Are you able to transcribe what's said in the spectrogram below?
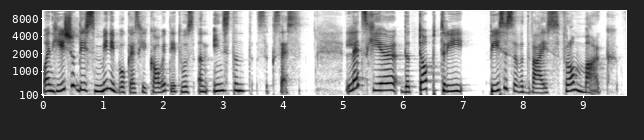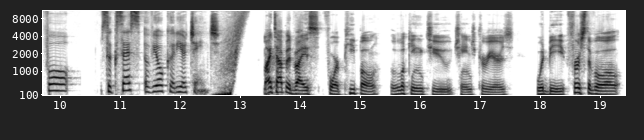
When he issued this mini book, as he called it, it was an instant success. Let's hear the top three pieces of advice from Mark for success of your career change. My top advice for people looking to change careers would be first of all,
